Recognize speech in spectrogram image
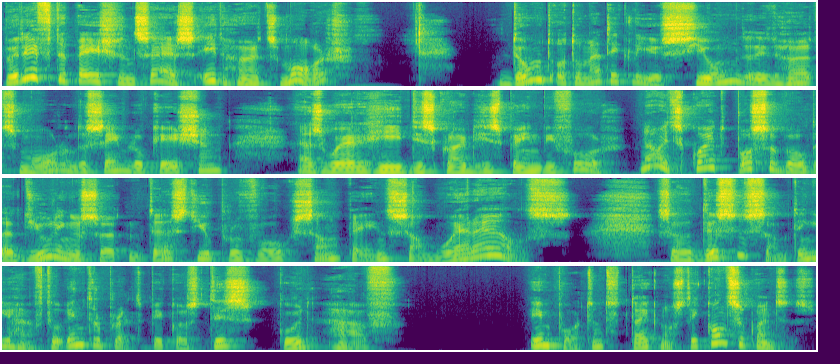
But if the patient says it hurts more, don't automatically assume that it hurts more on the same location as where he described his pain before. Now, it's quite possible that during a certain test you provoke some pain somewhere else. So this is something you have to interpret because this could have important diagnostic consequences.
